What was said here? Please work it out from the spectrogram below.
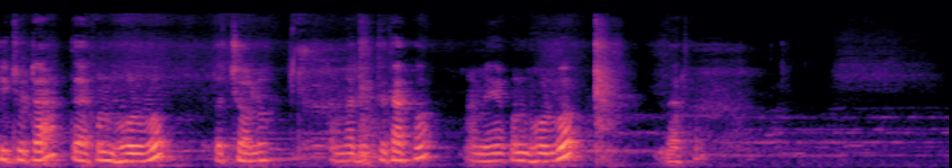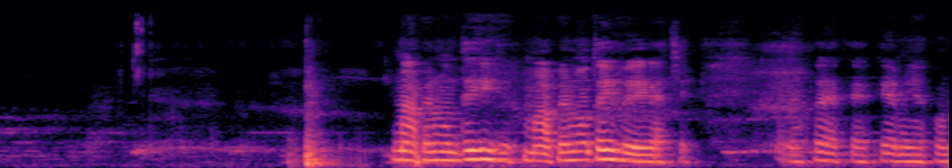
কিছুটা, তো এখন ভরবো। তো চলো, তোমরা দেখতে থাকো, আমি এখন ভরবো। দেখো। মাপের মধ্যেই, মাপের মতোই হয়ে গেছে। দেখো, একে একে আমি এখন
